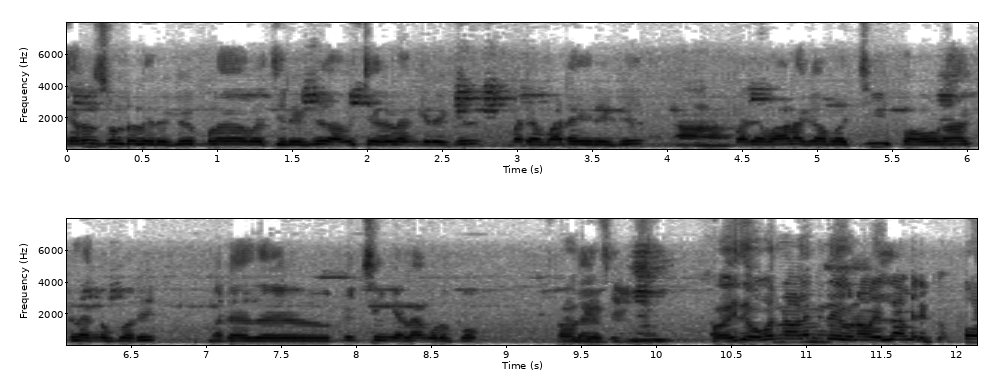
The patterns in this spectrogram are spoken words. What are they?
கரன் சுண்டல் இருக்கு மிளகாய் பஜ்ஜி இருக்கு அவிச்ச கிழங்கு இருக்கு மற்ற வடை இருக்கு. மற்ற வாழைக்காய் பஜ்ஜி பவுடா கிழங்கு பொரி மற்ற இது மிக்சிங் எல்லாம் கொடுப்போம். இது ஒவ்வொரு நாளும் இந்த உணவு எல்லாமே இருக்கும் ஓ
